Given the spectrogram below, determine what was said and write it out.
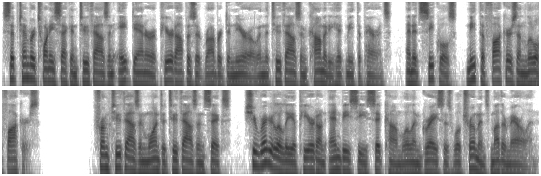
September 22, 2008 Danner appeared opposite Robert De Niro in the 2000 comedy hit Meet the Parents, and its sequels, Meet the Fockers and Little Fockers. From 2001 to 2006, she regularly appeared on NBC's sitcom Will and Grace as Will Truman's mother Marilyn.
